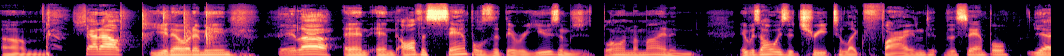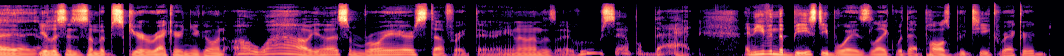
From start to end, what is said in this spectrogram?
Um, shout out you know what I mean? De La. and and all the samples that they were using was just blowing my mind and it was always a treat to like find the sample Yeah, yeah, yeah. yeah. you're listening to some obscure record and you're going oh wow you know that's some roy ayers stuff right there you know and it's like who sampled that and even the beastie boys like with that paul's boutique record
